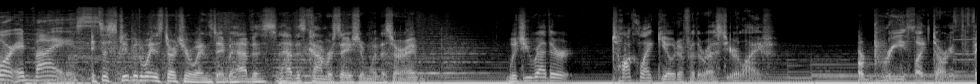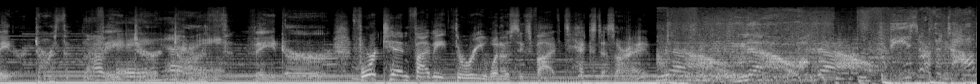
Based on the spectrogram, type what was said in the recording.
for advice. it's a stupid way to start your Wednesday. But have this have this conversation with us, all right? Would you rather talk like Yoda for the rest of your life, or breathe like Darth Vader? Darth Okay, Vader. all Darth Vader. 410 583 1065. Text us, all right? Now, now, now. These are the top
